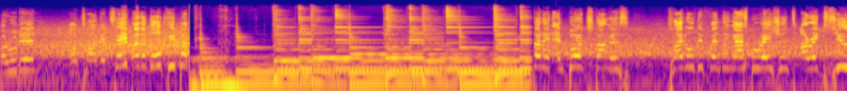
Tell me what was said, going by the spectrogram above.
one. Barudin on target, saved by the goalkeeper. Done it, and Bernstanger's title defending aspirations are exhumed.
